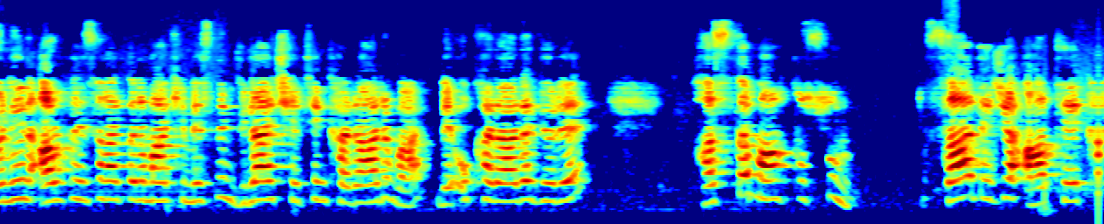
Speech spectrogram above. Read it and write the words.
Örneğin Avrupa İnsan Hakları Mahkemesi'nin Gülay Çetin kararı var ve o karara göre hasta mahpusun sadece ATK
